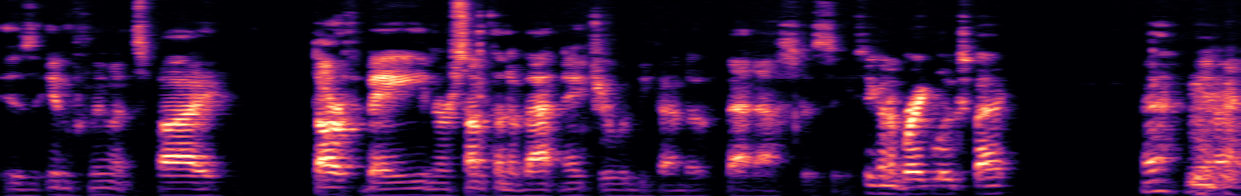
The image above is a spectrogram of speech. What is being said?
is influenced by Darth Bane or something of that nature would be kind of badass to see. So you're gonna break Luke's back? Eh, you know,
